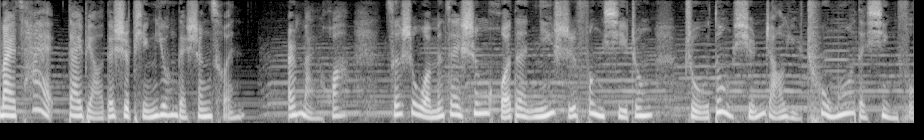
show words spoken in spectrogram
买菜代表的是平庸的生存，而买花，则是我们在生活的泥石缝隙中主动寻找与触摸的幸福。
